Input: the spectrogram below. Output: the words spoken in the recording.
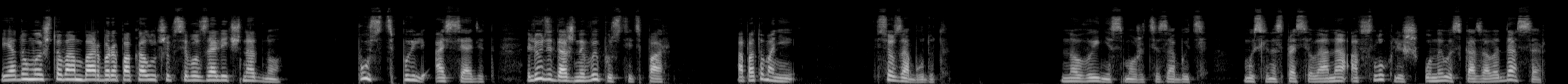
Я думаю, что вам, Барбара, пока лучше всего залечь на дно. Пусть пыль осядет, люди должны выпустить пар, а потом они все забудут. «Но вы не сможете забыть», — мысленно спросила она, а вслух лишь уныло сказала «Да, сэр».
